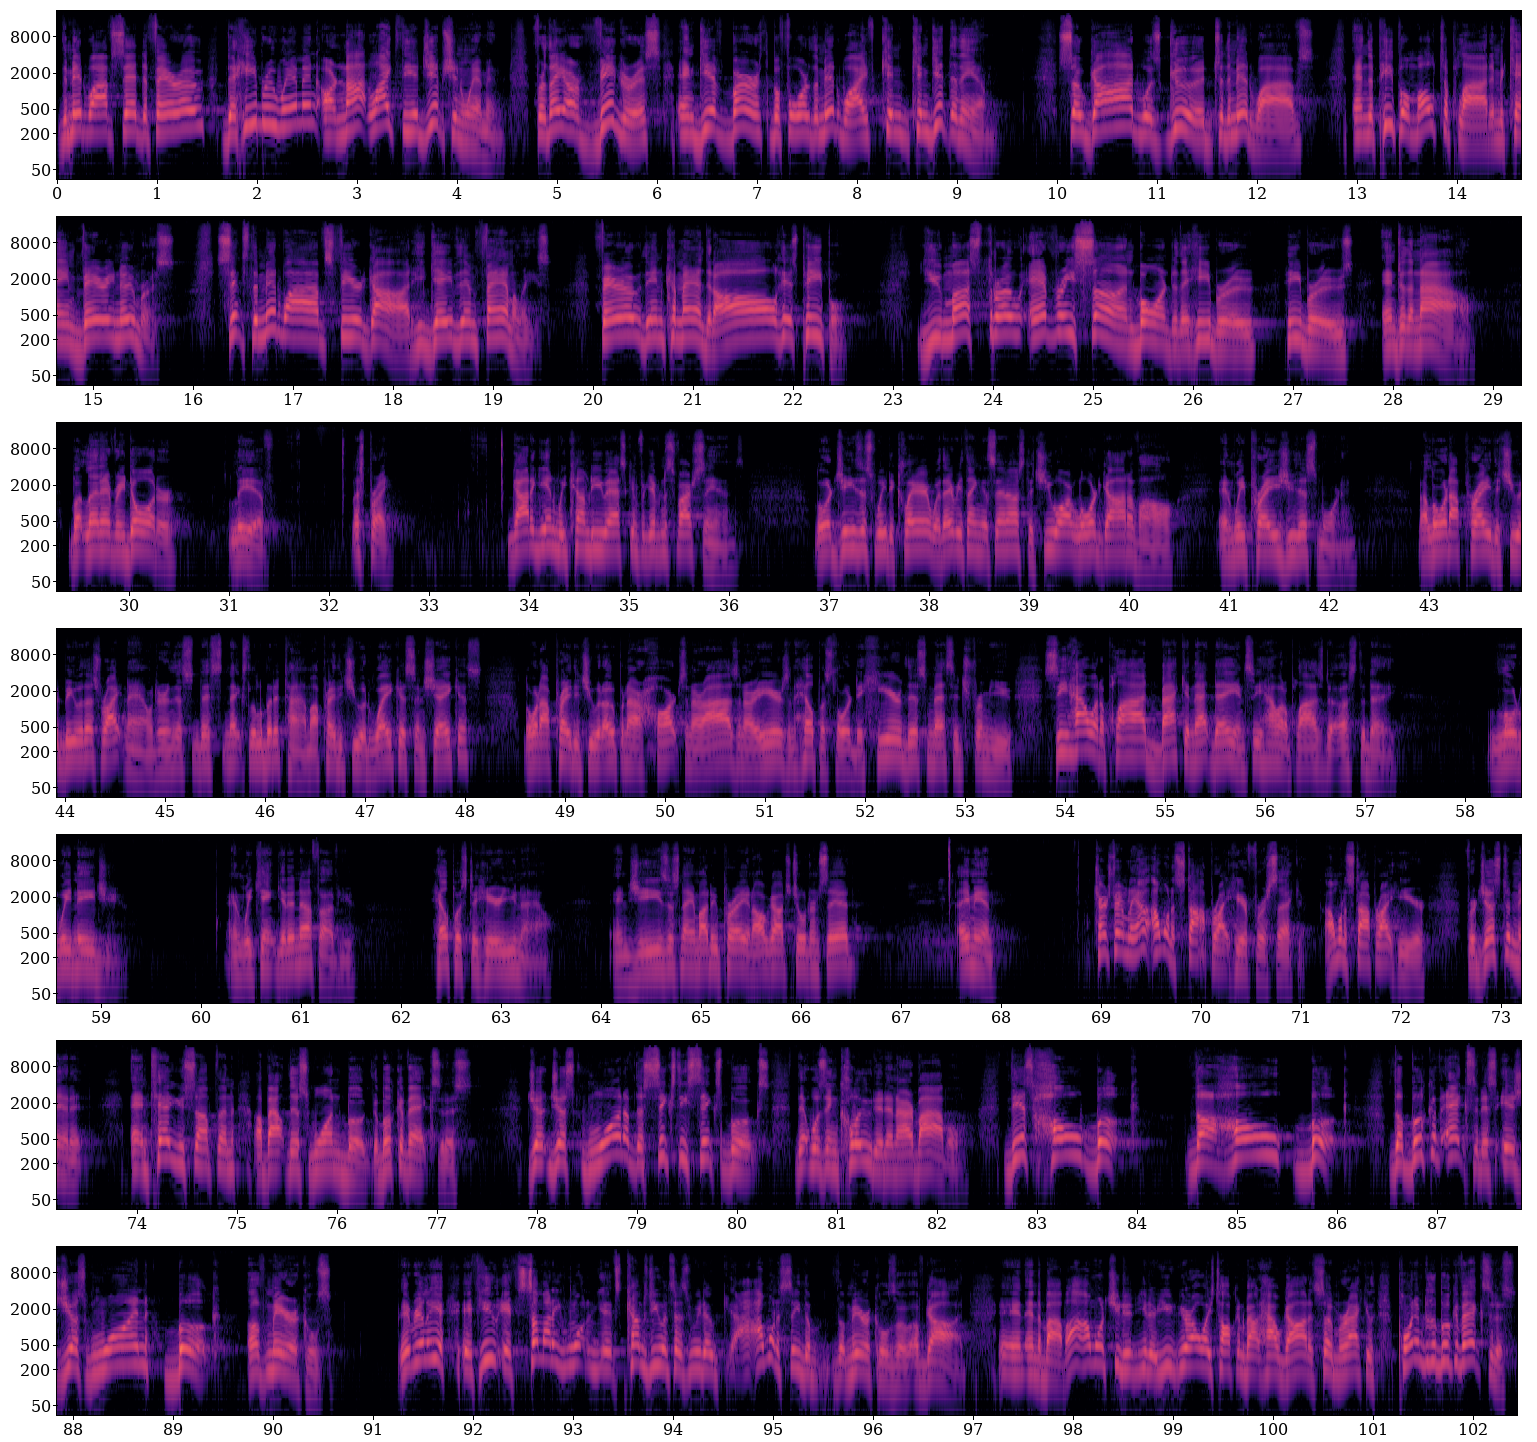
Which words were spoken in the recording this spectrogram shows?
The midwife said to Pharaoh, The Hebrew women are not like the Egyptian women, for they are vigorous and give birth before the midwife can, can get to them. So God was good to the midwives, and the people multiplied and became very numerous. Since the midwives feared God, he gave them families. Pharaoh then commanded all his people, You must throw every son born to the Hebrew, Hebrews into the Nile but let every daughter live. Let's pray. God, again, we come to you asking forgiveness of our sins. Lord Jesus, we declare with everything that's in us that you are Lord God of all, and we praise you this morning. Now, Lord, I pray that you would be with us right now during this, this next little bit of time. I pray that you would wake us and shake us. Lord, I pray that you would open our hearts and our eyes and our ears and help us, Lord, to hear this message from you. See how it applied back in that day and see how it applies to us today. Lord, we need you and we can't get enough of you. Help us to hear you now. In Jesus' name I do pray, and all God's children said, Amen. Amen. Church family, I, I want to stop right here for a second. I want to stop right here for just a minute and tell you something about this one book, the book of Exodus. Just, one of the 66 books that was included in our Bible. This whole book, the whole book, the book of Exodus is just one book of miracles. It really is. If, you, if somebody want, if comes to you and says, you know, I, want to see the, the miracles of, of God in, the Bible, I, I, want you to, you know, you, you're always talking about how God is so miraculous. Point them to the book of Exodus.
